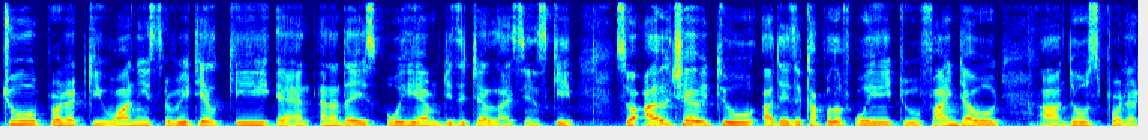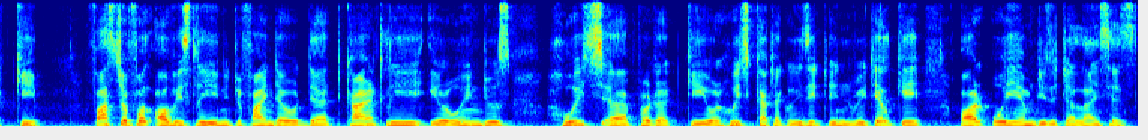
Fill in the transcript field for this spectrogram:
two product key one is retail key and another is OEM digital license key so I will share you uh, there's a couple of way to find out uh, those product key. First of all obviously you need to find out that currently your Windows which uh, product key or which category is it in retail key or OEM digital license.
